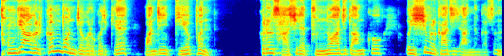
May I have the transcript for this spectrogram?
통계학을 근본적으로 그렇게 완전히 뒤엎은 그런 사실에 분노하지도 않고 의심을 가지지 않는 것은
